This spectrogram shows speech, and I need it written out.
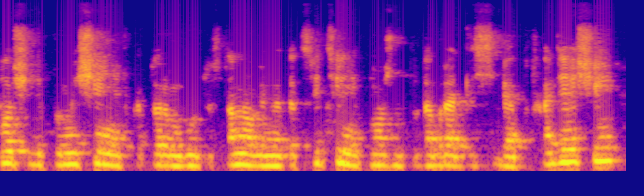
площади помещения, в котором будет установлен этот светильник, можно подобрать для себя подходящий.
